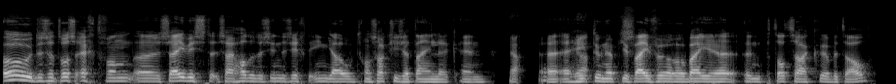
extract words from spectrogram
Oh, dus het was echt van, eh, zij wisten, zij hadden dus in de zicht in jouw transacties uiteindelijk. En Ja. eh, hey, Ja. toen heb je 5 euro bij eh, een patatzaak eh, betaald.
